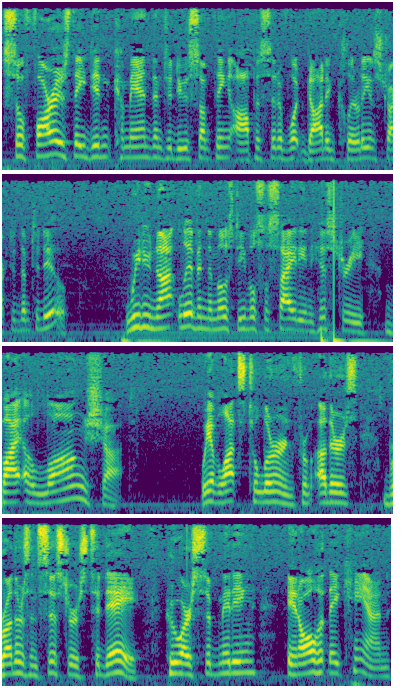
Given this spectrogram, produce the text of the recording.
so far as they didn't command them to do something opposite of what God had clearly instructed them to do. We do not live in the most evil society in history by a long shot. We have lots to learn from others, brothers and sisters today who are submitting in all that they can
